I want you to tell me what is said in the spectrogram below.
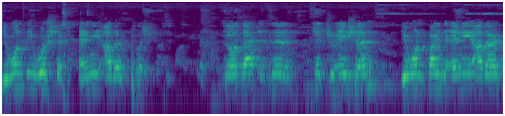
You won't be worshipped any other place. So that is the situation. You won't find any other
